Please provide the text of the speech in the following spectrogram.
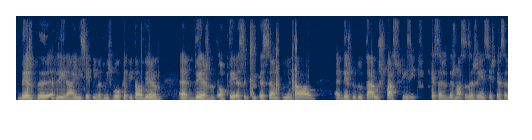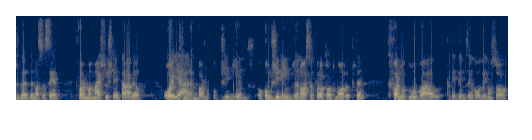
desde aderir à iniciativa de Lisboa Capital Verde, eh, desde obter a certificação ambiental, eh, desde dotar os espaços físicos, quer seja das nossas agências, quer seja da, da nossa sede, de forma mais sustentável, olhar a forma como geríamos ou como gerimos a nossa frota automóvel, portanto, de forma global, pretendemos envolver não só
